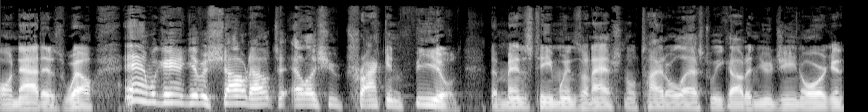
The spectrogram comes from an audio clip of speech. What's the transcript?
on that as well. And we're going to give a shout out to LSU track and field. The men's team wins the national title last week out in Eugene, Oregon.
